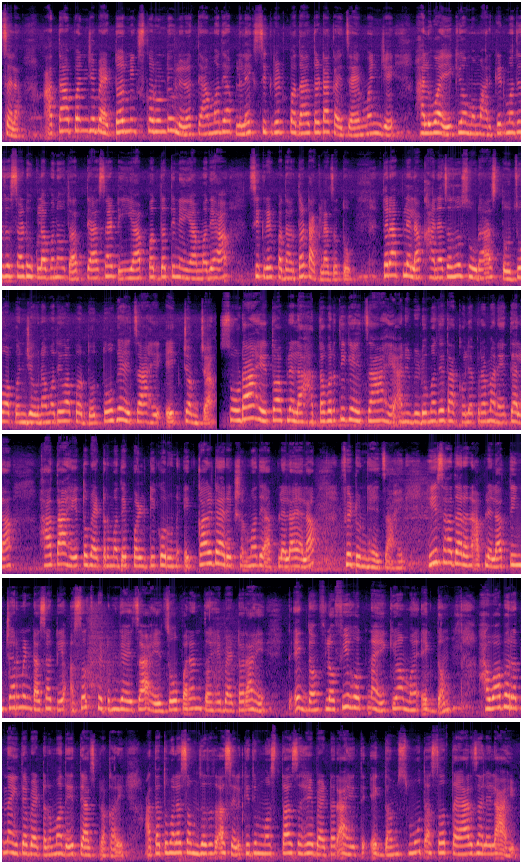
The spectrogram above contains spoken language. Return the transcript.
चला आता आपण जे बॅटर मिक्स करून ठेवलेलं त्यामध्ये आपल्याला एक सिक्रेट पदार्थ टाकायचा आहे. म्हणजे हलवाई किंवा मग मार्केटमध्ये जसा ढोकला बनवतात त्यासाठी या पद्धतीने यामध्ये हा सिक्रेट पदार्थ टाकला जातो. तर आपल्याला खाण्याचा जो सोडा असतो जो आपण जेवणामध्ये वापरतो तो घ्यायचा आहे एक चमचा. सोडा आहे तो आपल्याला हातावरती घ्यायचा आहे आणि व्हिडिओमध्ये दाखवल्याप्रमाणे त्याला हात आहे तो बॅटरमध्ये पलटी करून एकाच डायरेक्शनमध्ये आपल्याला याला फेटून घ्यायचं आहे. ही साधारण आपल्याला तीन चार मिनटासाठी असंच फेटून घ्यायचं आहे जोपर्यंत हे बॅटर आहे एकदम फ्लफी होत नाही किंवा मग एकदम हवा भरत नाही त्या बॅटरमध्ये त्याच प्रकारे. आता तुम्हाला समजतच असेल की ते मस्त असं हे बॅटर आहे ते एकदम स्मूथ असं तयार झालेलं आहे.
